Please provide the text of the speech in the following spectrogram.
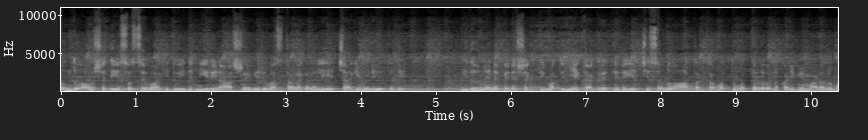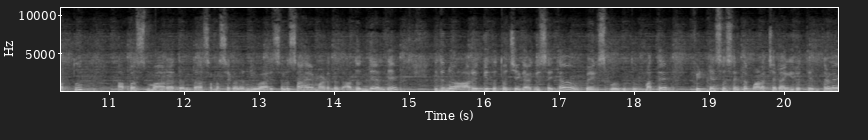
ಒಂದು ಔಷಧೀಯ ಸಸ್ಯವಾಗಿದ್ದು ಇದು ನೀರಿನ ಆಶ್ರಯವಿರುವ ಸ್ಥಳಗಳಲ್ಲಿ ಹೆಚ್ಚಾಗಿ ಬೆಳೆಯುತ್ತದೆ. ಇದು ನೆನಪಿನ ಶಕ್ತಿ ಮತ್ತು ಏಕಾಗ್ರತೆಯನ್ನು ಹೆಚ್ಚಿಸಲು, ಆತಂಕ ಮತ್ತು ಒತ್ತಡವನ್ನು ಕಡಿಮೆ ಮಾಡಲು ಮತ್ತು ಅಪಸ್ಮಾರದಂತಹ ಸಮಸ್ಯೆಗಳನ್ನು ನಿವಾರಿಸಲು ಸಹಾಯ ಮಾಡುತ್ತದೆ. ಅದೊಂದೇ ಅಲ್ಲದೆ, ಇದನ್ನು ಆರೋಗ್ಯದ ತ್ವಚೆಗಾಗಿ ಸಹಿತ ಉಪಯೋಗಿಸ್ಬೋದು ಮತ್ತು ಫಿಟ್ನೆಸ್ಸು ಸಹಿತ ಭಾಳ ಚೆನ್ನಾಗಿರುತ್ತೆ ಅಂತೇಳಿ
